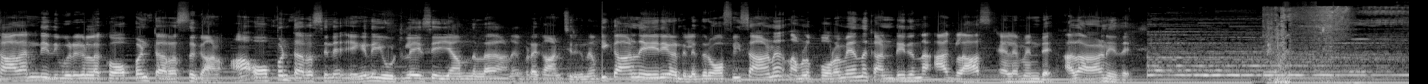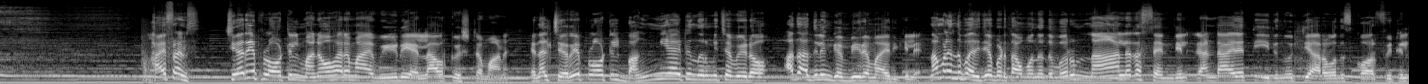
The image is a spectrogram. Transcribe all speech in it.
സാധാരണ രീതി വീടുകളിലൊക്കെ ഓപ്പൺ ടെറസ് കാണും. ആ ഓപ്പൺ ടെറസിനെ എങ്ങനെ യൂട്ടിലൈസ് ചെയ്യാം എന്നുള്ളതാണ് ഇവിടെ കാണിച്ചിരിക്കുന്നത്. ഈ കാണുന്ന ഏരിയ കണ്ടില്ല? ഇതൊരു ഓഫീസാണ് നമ്മൾ പുറമേ നിന്ന് കണ്ടിരുന്ന ആ ഗ്ലാസ് എലമെന്റ് അതാണിത്. ഹായ് ഫ്രണ്ട്സ് ചെറിയ പ്ലോട്ടിൽ മനോഹരമായ വീട് എല്ലാവർക്കും ഇഷ്ടമാണ്. എന്നാൽ ചെറിയ പ്ലോട്ടിൽ ഭംഗിയായിട്ട് നിർമ്മിച്ച വീടോ അത് അതിലും ഗംഭീരമായിരിക്കില്ലേ? നമ്മൾ ഇന്ന് പരിചയപ്പെടുത്താൻ പോകുന്നത് വെറും നാലര സെന്റിൽ രണ്ടായിരത്തി ഇരുന്നൂറ്റി അറുപത് സ്ക്വയർ ഫീറ്റിൽ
